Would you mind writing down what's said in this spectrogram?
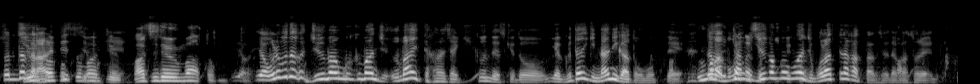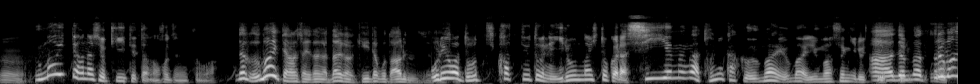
それだからあれですよね。、マジでうまーと思って。いや、いや俺もなんか十万石まんじゅううまいって話は聞くんですけど、いや、具体的に何がと思って、うだから僕もまいって話十万石まんじゅうもらってなかったんですよ、だからそれ。うん。うまいって話を聞いてたの、穂積君は。なんかうまいって話はなんか誰かが聞いたことあるんですよ。俺はどっちかっていうとね、いろんな人から CM がとにかくうまいうまいうますぎるって言ああ、でもまあ、それも、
